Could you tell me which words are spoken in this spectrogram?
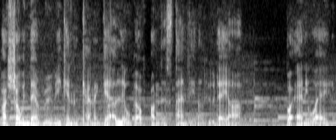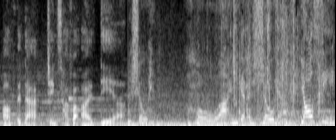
By showing their room, you can kind of get a little bit of understanding on who they are. But anyway, after that, Jinx have an idea. gonna show him. Oh, I'm gonna show him. Y'all see.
